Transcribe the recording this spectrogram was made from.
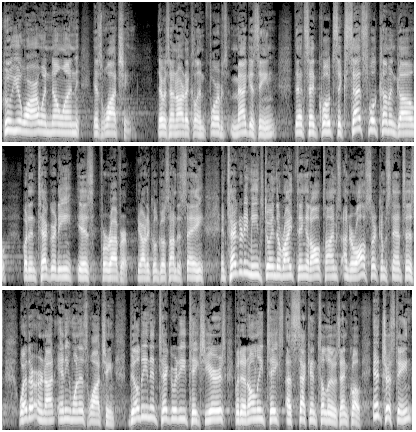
who you are when no one is watching. There was an article in Forbes magazine that said, quote, success will come and go, but integrity is forever. The article goes on to say, integrity means doing the right thing at all times, under all circumstances, whether or not anyone is watching. Building integrity takes years, but it only takes a second to lose, end quote. Interesting.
